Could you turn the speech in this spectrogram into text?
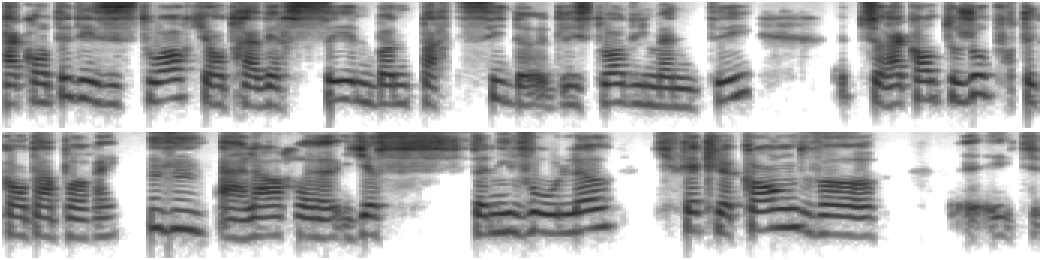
raconter des histoires qui ont traversé une bonne partie de, de l'histoire de l'humanité, tu racontes toujours pour tes contemporains. Mm-hmm. Alors, il y a ce niveau-là qui fait que le conte va euh, tu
